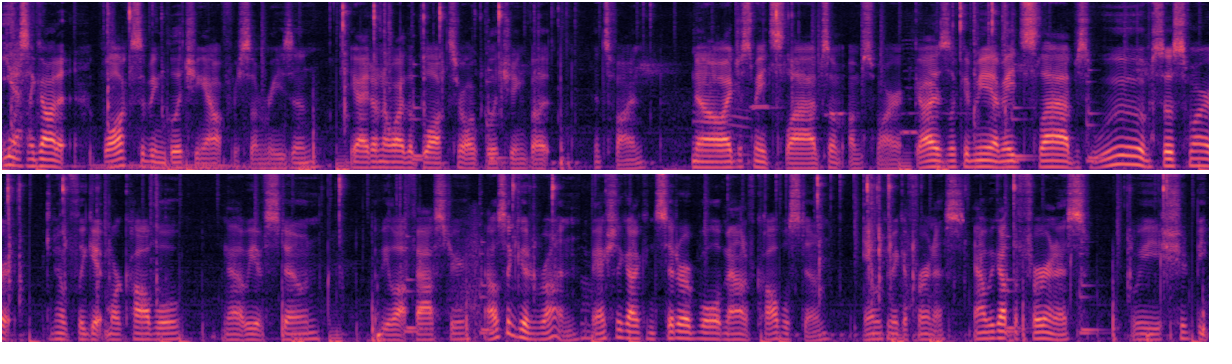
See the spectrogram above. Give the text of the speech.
Yes, I got it. Blocks have been glitching out for some reason. Yeah, I don't know why the blocks are all glitching, but it's fine. No, I just made slabs. I'm, I'm smart. Guys, look at me. I made slabs. Woo, I'm so smart. I Can hopefully get more cobble now that we have stone. It'll be a lot faster. That was a good run. We actually got a considerable amount of cobblestone. And we can make a furnace. Now we got the furnace. We should be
